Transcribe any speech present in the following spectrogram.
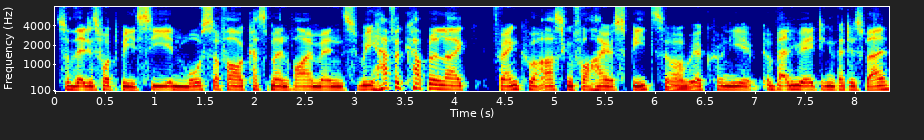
So that is what we see in most of our customer environments. We have a couple like Frank who are asking for higher speed. So we are currently evaluating that as well.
